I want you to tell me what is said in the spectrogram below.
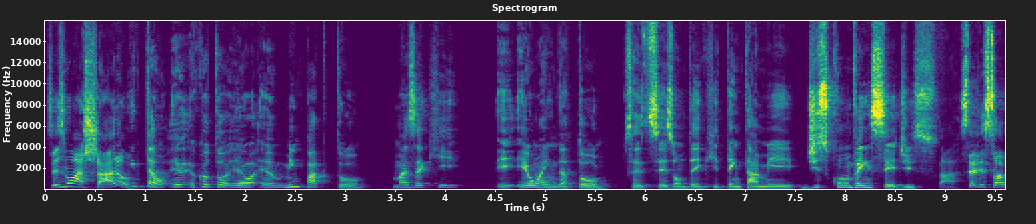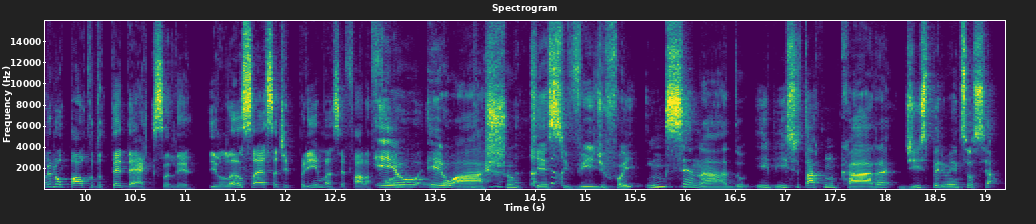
Vocês não acharam? Então, eu, eu, eu, eu me impactou, mas é que eu ainda tô. Vocês vão ter que tentar me desconvencer disso. Tá. Se ele sobe no palco do TEDx ali e lança essa de prima, você fala, foda. Eu, eu acho que esse vídeo foi encenado e isso tá com cara de experimento social.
